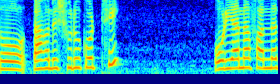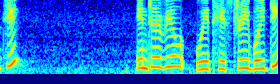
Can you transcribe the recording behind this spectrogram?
তো তাহলে শুরু করছি। ওরিয়ানা ফাল্লাচির ইন্টারভিউ উইথ হিস্ট্রি বইটি।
